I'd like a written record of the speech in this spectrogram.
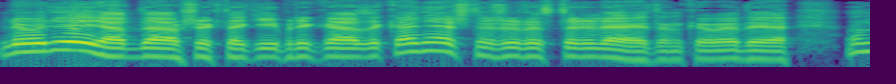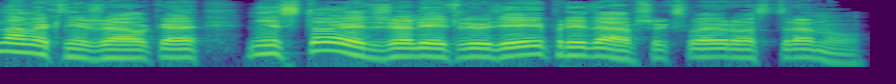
Людей, отдавших такие приказы, конечно же, расстреляет НКВД, но нам их не жалко. Не стоит жалеть людей, предавших свою родстрану.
